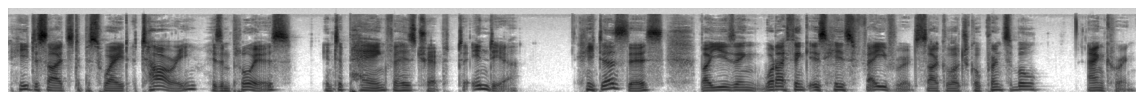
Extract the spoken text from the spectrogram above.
He decides to persuade Atari, his employers, into paying for his trip to India. He does this by using what I think is his favourite psychological principle anchoring.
